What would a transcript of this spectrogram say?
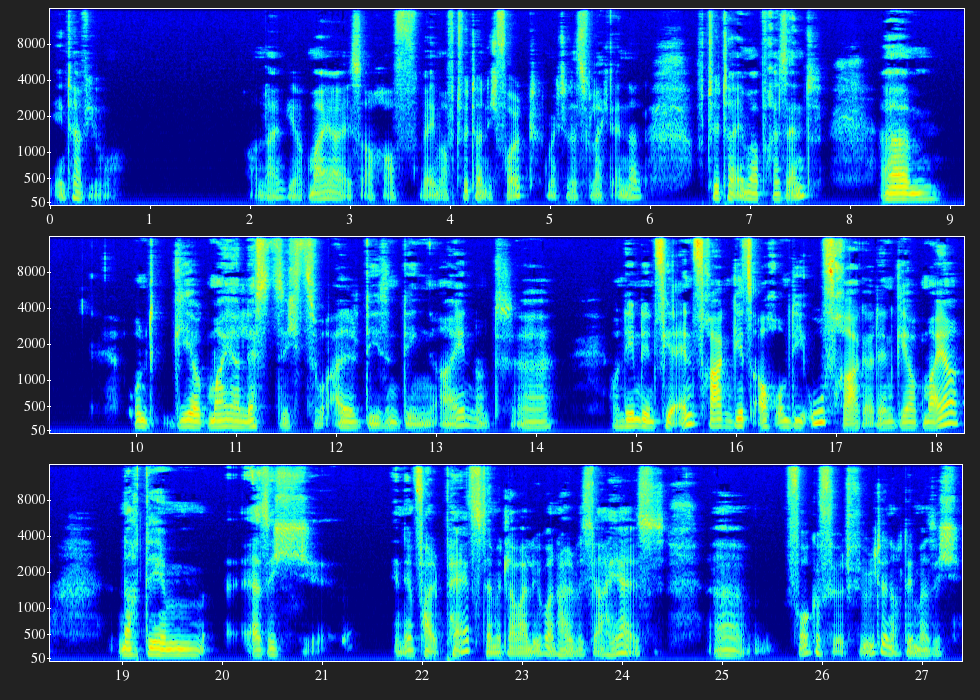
Interview online. Georg Meyer ist auch auf, wer ihm auf Twitter nicht folgt, möchte das vielleicht ändern, auf Twitter immer präsent. Ähm, und Georg Meyer lässt sich zu all diesen Dingen ein und, äh, und neben den vier N-Fragen geht es auch um die U-Frage, denn Georg Meyer, nachdem er sich in dem Fall Pats, der mittlerweile über ein halbes Jahr her ist, äh, vorgeführt fühlte, nachdem er sich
